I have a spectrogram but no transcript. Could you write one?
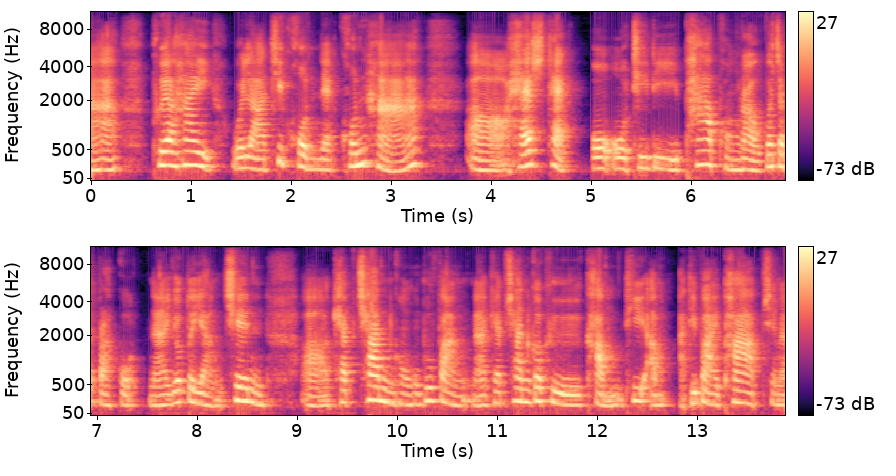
นะคะเพื่อให้เวลาที่คนเนี่ยค้นหา hashtag OOTD ภาพของเราก็จะปรากฏนะยกตัวอย่างเช่นแคปชั่นของคุณผู้ฟังนะแคปชั่นก็คือคำที่อธิบายภาพใช่ไหม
